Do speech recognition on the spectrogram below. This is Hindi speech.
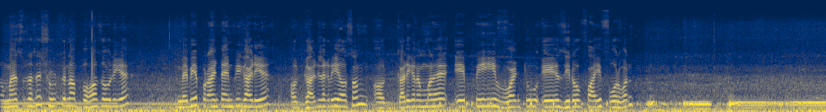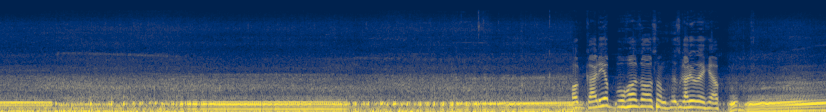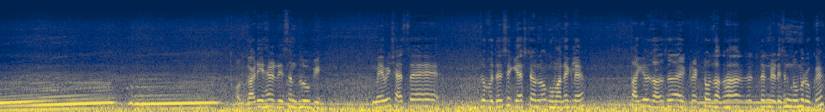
तो मैं सोचा से शूट करना बहुत ज़रूरी है। मे भी ये पुराने टाइम की गाड़ी है और गाड़ी लग रही है औसम और गाड़ी का नंबर है A P one two A zero five four one और गाड़ी है बहुत औसम इस गाड़ी को देखिए आप। गाड़ी है रिसेंट ब्लू की। मे भी शायद से जो विदेशी गेस्ट हैं उन लोग घुमाने के लिए, ताकि वो ज़्यादा से ज़्यादा एट्रैक्ट हो, ज़्यादा दिन रेडिसन ब्लू में रुकें।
